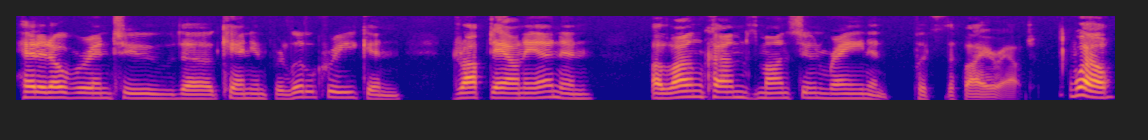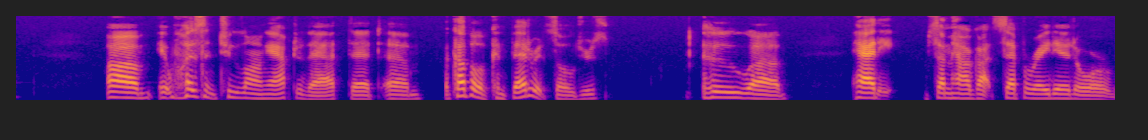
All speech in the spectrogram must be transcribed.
headed over into the canyon for Little Creek and dropped down in, and along comes monsoon rain and puts the fire out. Well, um, it wasn't too long after that that um, a couple of Confederate soldiers who uh, had somehow got separated or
